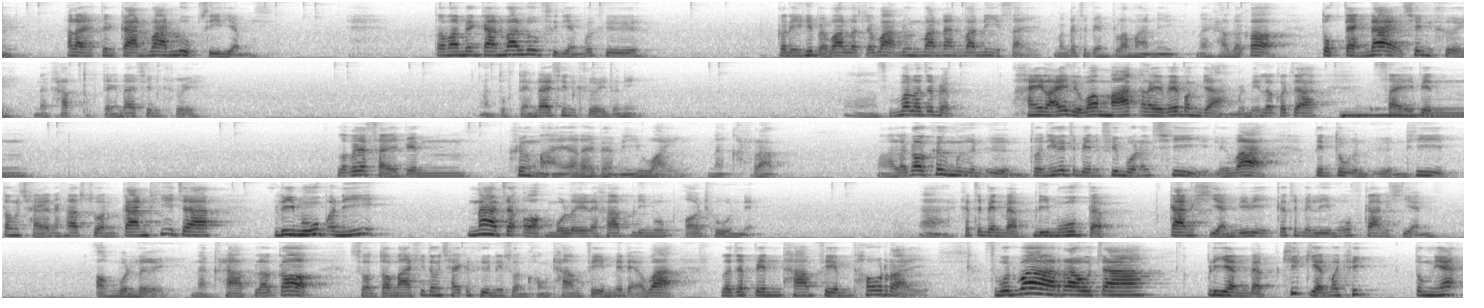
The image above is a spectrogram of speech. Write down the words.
อะไรเป็นการวาดรูปสี่เหลี่ยม ต่อมาเป็นการวาดรูปสี่เหลี่ยมก็คือ กรณีที่แบบว่าเราจะวาดนู่นวาดนั่นวาดนี่ใส่ มันก็จะเป็นประมาณนี้นะครับ แล้วก็ตกแต่งได้เช่นเคยนะครับ ตกแต่งได้เช่นเคยตกแต่งได้เช่นเคยตัวนี้สมมติว่าเราจะแบบไฮไลท์หรือว่ามาร์กอะไรไว้บางอย่าง แบบนี้เราก็จะใส่เป็น เราก็จะใส่เป็นเครื่องหมายอะไรแบบนี้ไว้นะครับแล้วก็เครื่องมืออื่น ๆ ตัวนี้ก็จะเป็นฟิโบนัชชีหรือว่าเป็นตัวอื่น ๆ ที่ต้องใช้นะครับ ส่วนการที่จะ remove อันนี้น่าจะออกหมดเลยนะครับ remove all tool เนี่ย อ่า ก็จะเป็นแบบ remove แบบการเขียนวิวิก็จะเป็น remove การเขียนออกหมดเลยนะครับ แล้วก็ส่วนต่อมาที่ต้องใช้ก็คือในส่วนของ time frame นี่แหละว่า เราจะเป็น time frame เท่าไหร่ สมมติว่าเราจะเปลี่ยนแบบขี้เกียจมาคลิกตรงเนี้ย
